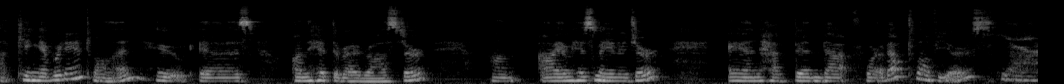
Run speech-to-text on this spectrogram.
uh, King Edward Antoine, who is on the Hit the Road roster, um, I am his manager and have been that for about 12 years. yeah.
